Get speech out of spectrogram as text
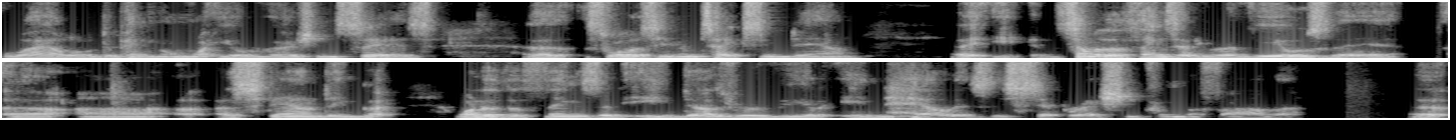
whale, or depending on what your version says, uh, swallows him and takes him down. Uh, some of the things that he reveals there uh, are astounding, but one of the things that he does reveal in hell is this separation from the Father. Uh,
